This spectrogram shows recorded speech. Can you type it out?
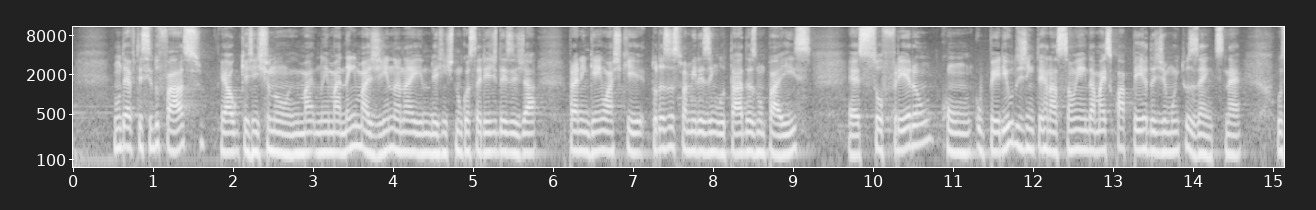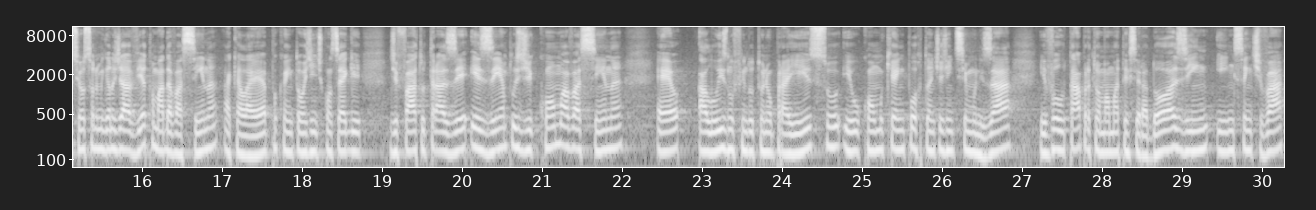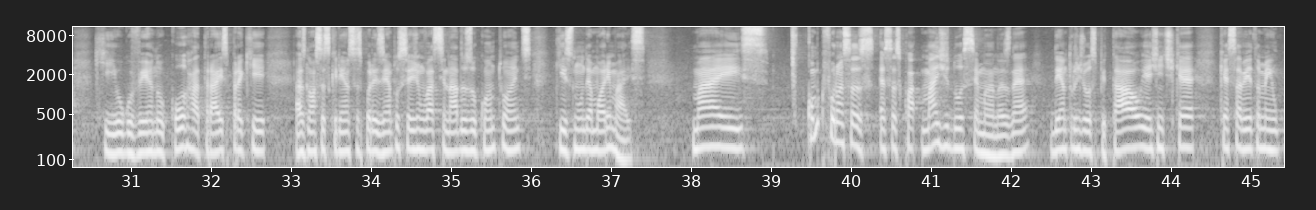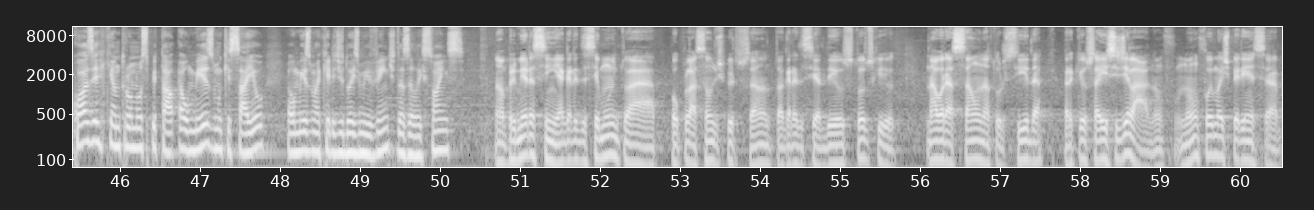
Não deve ter sido fácil, é algo que a gente não, não nem imagina, né? E a gente não gostaria de desejar para ninguém. Eu acho que todas as famílias enlutadas no país é, sofreram com o período de internação e ainda mais com a perda de muitos entes, né? O senhor, se eu não me engano, já havia tomado a vacina naquela época, então a gente consegue de fato trazer exemplos de como a vacina é a luz no fim do túnel para isso e o como que é importante a gente se imunizar e voltar para tomar uma terceira dose e, incentivar que o governo corra atrás para que as nossas crianças, por exemplo, sejam vacinadas o quanto antes, que isso não demore mais. Mas como que foram essas, essas mais de duas semanas, né? Dentro de um hospital. E a gente quer, quer saber também, o COSER que entrou no hospital é o mesmo que saiu? É o mesmo aquele de 2020, das eleições? Não, primeiro assim, agradecer muito à população do Espírito Santo, agradecer a Deus, todos que na oração, na torcida, para que eu saísse de lá. Não, não foi uma experiência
